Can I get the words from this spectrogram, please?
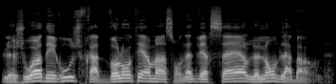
Le joueur des Rouges frappe volontairement son adversaire le long de la bande.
